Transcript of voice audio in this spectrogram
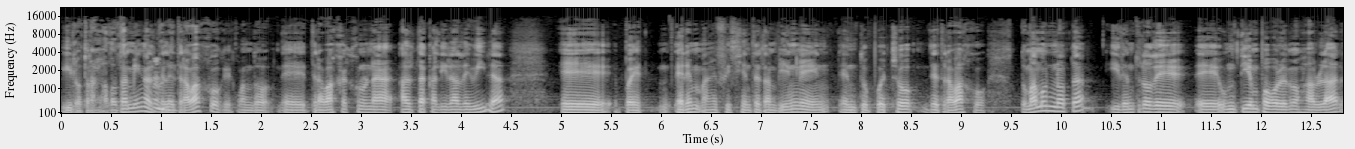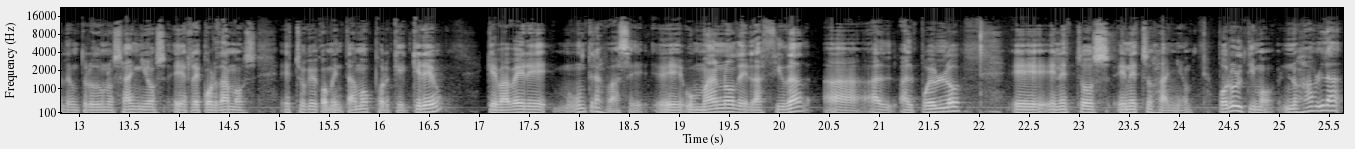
y lo traslado también al teletrabajo, que cuando eh, trabajas con una alta calidad de vida, eh, pues eres más eficiente también en, en, tu puesto de trabajo. Tomamos nota y dentro de eh, un tiempo volvemos a hablar, dentro de unos años recordamos esto que comentamos porque creo que va a haber eh, un trasvase eh, humano de la ciudad al, al, pueblo eh, en, estos, en estos años. Por último, nos habla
